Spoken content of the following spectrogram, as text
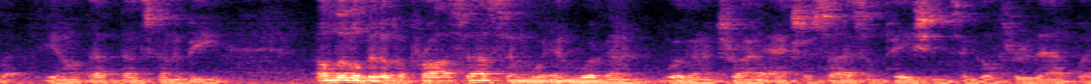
that, you know, that, that's going to be a little bit of a process and, we, and we're going to, we're to try to exercise some patience and go through that. But,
